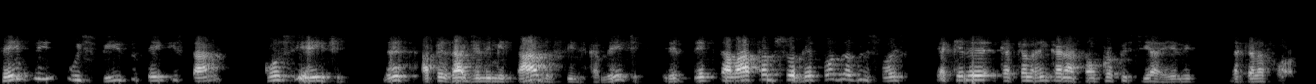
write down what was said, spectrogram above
sempre o espírito tem que estar consciente. Né? Apesar de limitado fisicamente, ele tem que estar lá para absorver todas as lições que, aquele, que aquela reencarnação propicia a ele daquela forma.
